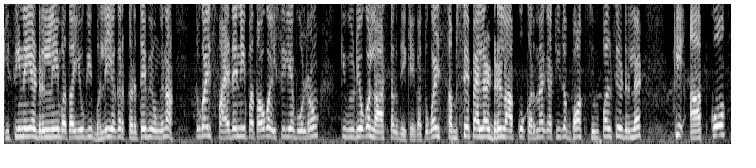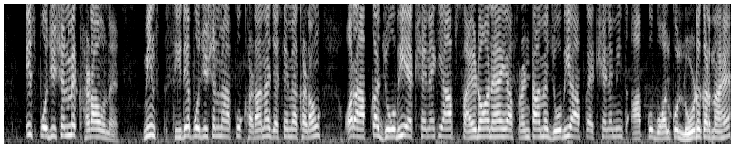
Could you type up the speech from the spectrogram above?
किसी ने ये ड्रिल नहीं बताई होगी, भले ही अगर करते भी होंगे ना तो गाइस फ़ायदे नहीं पता होगा, इसीलिए बोल रहा हूँ कि वीडियो को लास्ट तक देखेगा। तो गाइस सबसे पहला ड्रिल आपको करना क्या चीज़ है? बहुत सिंपल सी ड्रिल है कि आपको इस पोजिशन में खड़ा होना है। मीन्स सीधे पोजिशन में आपको खड़ा ना जैसे मैं खड़ा हूँ, और आपका जो भी एक्शन है कि आप साइड ऑन है या फ्रंट आर्म है, जो भी आपका एक्शन है मीन्स आपको बॉल को लोड करना है।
